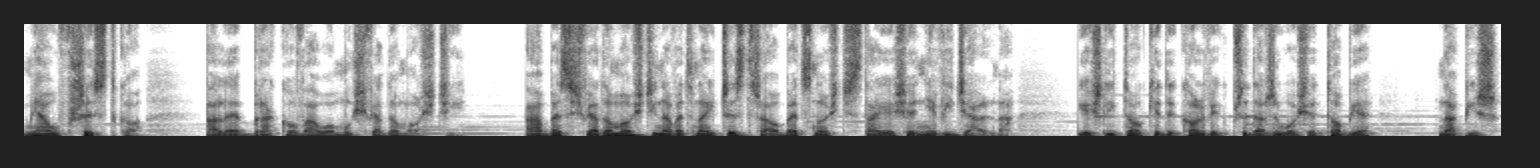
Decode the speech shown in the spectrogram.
Miał wszystko, ale brakowało mu świadomości. A bez świadomości nawet najczystsza obecność staje się niewidzialna. Jeśli to kiedykolwiek przydarzyło się tobie, napisz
